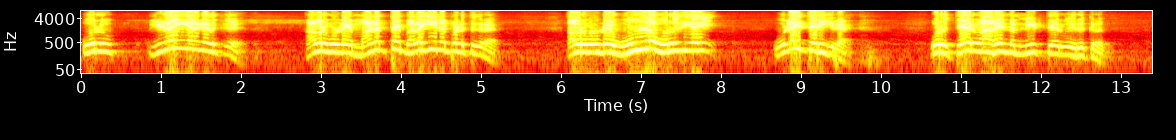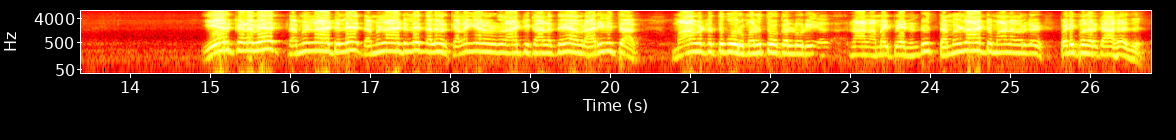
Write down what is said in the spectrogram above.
ஒரு இளைஞர்களுக்கு அவர்களுடைய மனத்தை பலகீனப்படுத்துகிற அவர்களுடைய உள்ள உறுதியை உடைத்தெறிகிற ஒரு தேர்வாக இந்த நீட் தேர்வு இருக்கிறது. ஏற்கனவே தமிழ்நாட்டிலே தமிழ்நாட்டிலே தலைவர் கலைஞர் அவர்கள் ஆட்சி காலத்திலே அவர் அறிவித்தார் மாவட்டத்துக்கு ஒரு மருத்துவக் கல்லூரி நான் அமைப்பேன் என்று தமிழ்நாட்டு மாணவர்கள் படிப்பதற்காக அது.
